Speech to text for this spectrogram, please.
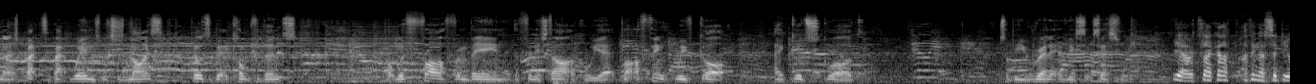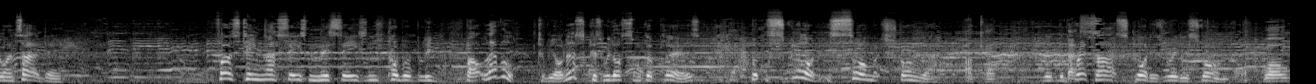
you know it's back-to-back wins, which is nice, builds a bit of confidence. We're far from being the finished article yet. But I think we've got a good squad to be relatively successful. Yeah, it's like I, I think I said to you on Saturday. First team last season this season probably about level, to be honest, because we lost some good players. But the squad is so much stronger. Okay. The, the breadth of that squad is really strong. Well,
